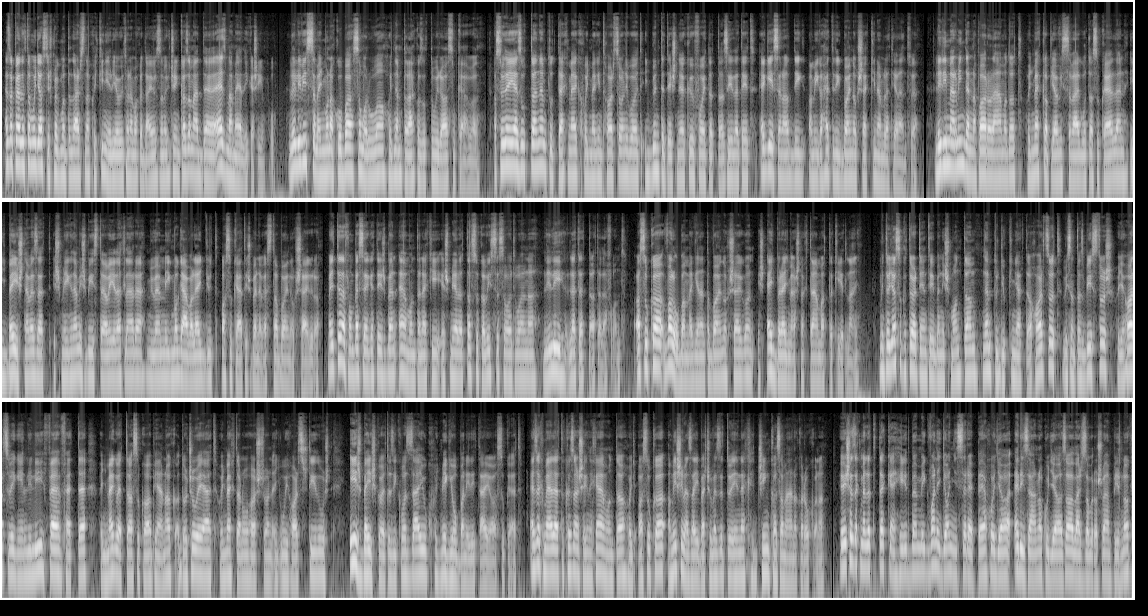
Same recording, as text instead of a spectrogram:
Ez a például amúgy azt is megmondta Larsnak, hogy kinyírja őt, ha nem akadályozza meg Jane Kazamát, de ez már mellékes info. Lily visszamegy Monakóba szomorúan, hogy nem találkozott újra a szukával. A szülei ezúttal nem tudták meg, hogy megint harcolni volt, így büntetés nélkül folytatta az életét, egészen addig, amíg a hetedik bajnokság ki nem lett jelentve. Lili már minden nap arról álmodott, hogy megkapja a visszavágót Asuka ellen, így be is nevezett, és még nem is bízta a véletlenre, mivel még magával együtt Asukát is benevezte a bajnokságra. Majd egy telefonbeszélgetésben elmondta neki, és mielőtt Asuka visszaszólt volna, Lili letette a telefont. Asuka valóban megjelent a bajnokságon, és egyből egymásnak támadta két lány. Mint ahogy azok a történetében is mondtam, nem tudjuk ki nyerte a harcot, viszont az biztos, hogy a harc végén Lili felfedte, hogy megvette Asuka apjának a dojóját, hogy megtanulhasson egy új harcstílust, és be is költözik hozzájuk, hogy még jobban irritálja Asukát. Ezek mellett a közönségnek elmondta, hogy Asuka a Mishimazai becsú vezetőjének Jin Kazamának a rokona. Ja, és ezek mellett a Tekken 7-ben még van egy annyi szerepe, hogy a Elizának, ugye az alvászavaros vámpírnak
